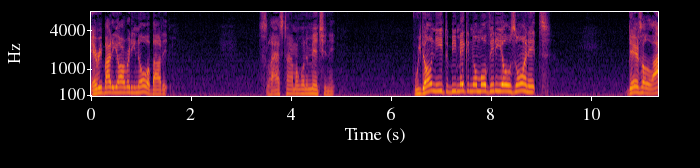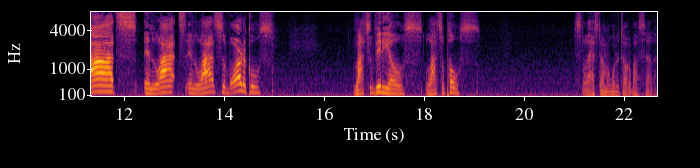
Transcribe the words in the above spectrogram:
Everybody already know about it. It's the last time I'm going to mention it. We don't need to be making no more videos on it. There's a lots and lots and lots of articles, lots of videos, lots of posts. It's the last time I'm going to talk about Celadon.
